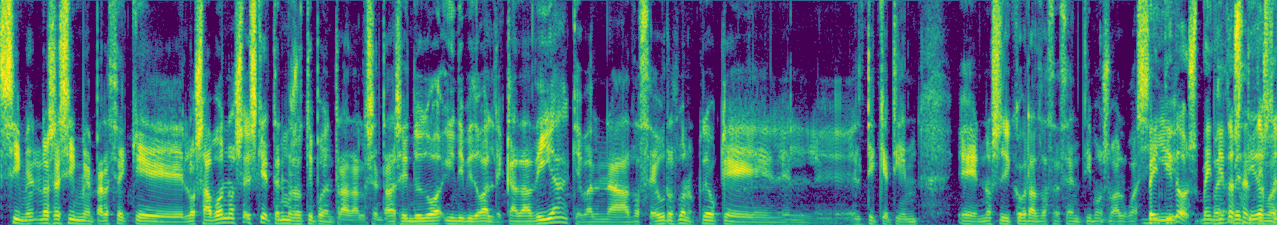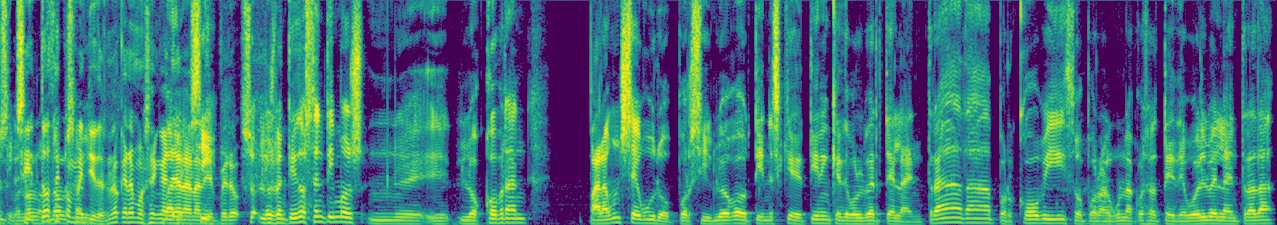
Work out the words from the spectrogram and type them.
Sí, no sé si me parece que los abonos, es que tenemos dos tipos de entradas. Las entradas individual de cada día, que valen a 12 euros. Bueno, creo que el, ticketing, eh, no sé si cobra 12 céntimos o algo así. 22, 22, céntimos. Sí, 12 con 22. No queremos engañar a nadie, pero. Los 22 céntimos mm, eh, lo cobran para un seguro, por si luego tienes que, tienen que devolverte la entrada por COVID o por alguna cosa, te devuelven la entrada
